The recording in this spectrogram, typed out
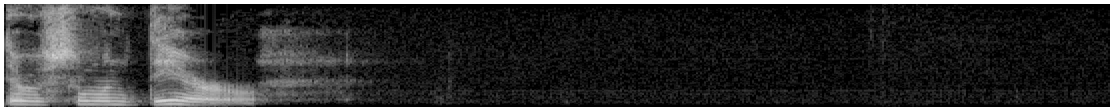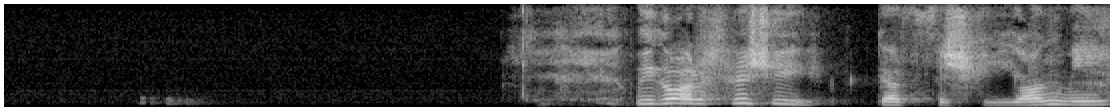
there was someone there. We got a fishy. Got fishy on me.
